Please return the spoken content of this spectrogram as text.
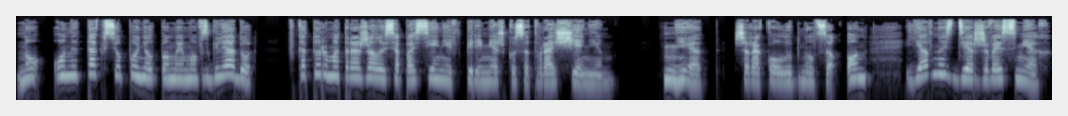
Но он и так все понял по моему взгляду, в котором отражалось опасение вперемешку с отвращением. «Нет», — широко улыбнулся он, явно сдерживая смех.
